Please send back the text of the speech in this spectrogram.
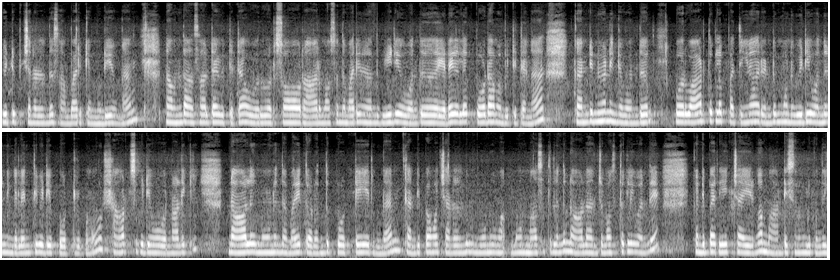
யூடியூப் சேனல்லேருந்து சம்பாதிக்க முடியுங்க. நான் வந்து அசால்ட்டாக விட்டுட்டேன். ஒரு வருஷம் ஒரு ஆறு மாதம் இந்த மாதிரி நான் வந்து வீடியோ வந்து இடையில போடாமல் விட்டுட்டேங்க. கண்டினியூவாக நீங்கள் வந்து ஒரு வாரத்துக்குள்ளே பார்த்தீங்கன்னா ரெண்டு மூணு வீடியோ வந்து நீங்கள் லென்த் வீடியோ போட்டிருக்கணும். ஷார்ட்ஸ் வீடியோ ஒரு நாளைக்கு நாலு மூணு இந்த மாதிரி தொடர்ந்து போட்டே இருங்க. கண்டிப்பாக உங்கள் சேனல் வந்து மூணு மூணு மாதத்துலேருந்து நாலு அஞ்சு மாதத்துக்குள்ளேயும் வந்து கண்டிப்பாக கண்டிப்பாக ரீச் ஆகிருங்க மாண்டிசன் உங்களுக்கு வந்து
